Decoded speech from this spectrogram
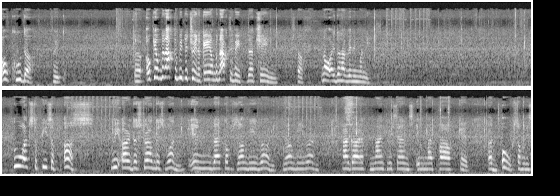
Oh, Kuda. Wait. Uh, okay, I'm gonna activate the chain, okay? I'm gonna activate the chain stuff. No, I don't have any money. Who wants the piece of us? We are the strongest one in Black Ops Zombie Run. Zombie Run. I got 90 cents in my pocket. Uh, oh, somebody's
